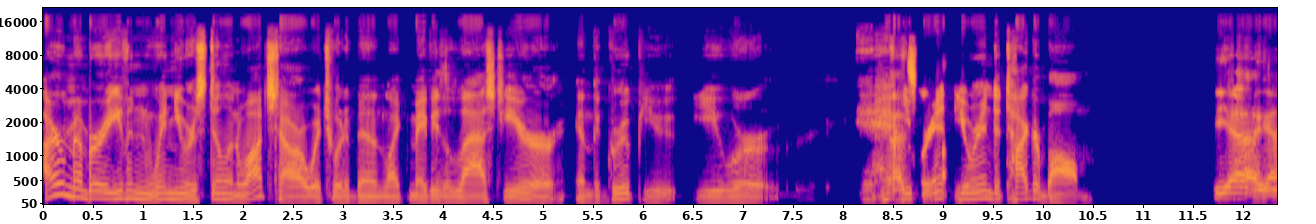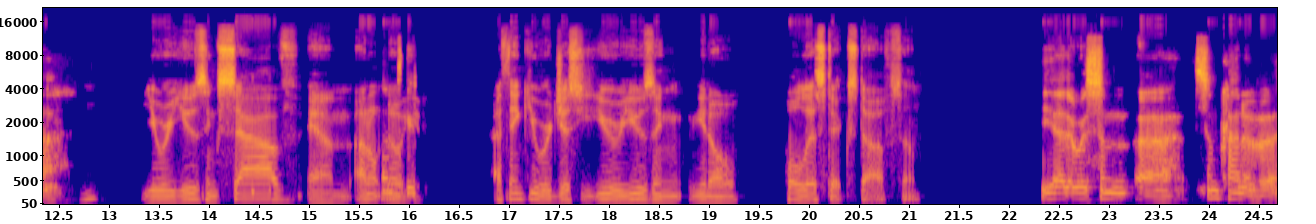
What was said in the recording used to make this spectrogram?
I remember even when you were still in Watchtower, which would have been like maybe the last year in the group, you you were you were in, you were into Tiger Balm. Yeah, yeah. You were using salve, and I don't know. You, I think you were just you were using you know holistic stuff. So yeah, there was some uh, some kind of a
